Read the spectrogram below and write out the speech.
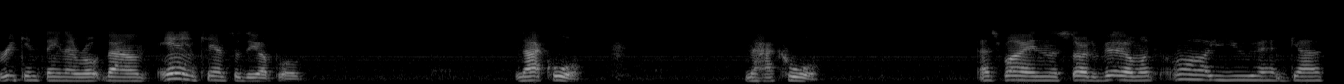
freaking thing I wrote down and canceled the upload. Not cool. Not cool. That's why in the start of the video, I'm like, oh, you have got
